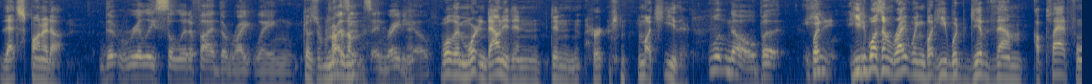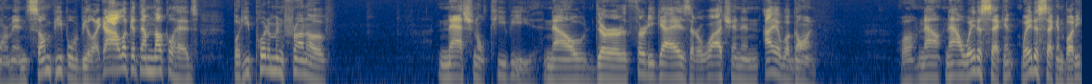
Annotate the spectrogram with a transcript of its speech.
that spun it up. That really solidified the right wing 'Cause remember them- presence in radio. Well, then Morton Downey didn't didn't hurt much either. Well, no, but he, But he wasn't right wing, but he would give them a platform. And some people would be like, ah, look at them knuckleheads. But he put them in front of national TV. Now, there are 30 guys that are watching in Iowa going, well, now, now, wait a second. Wait a second, buddy.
